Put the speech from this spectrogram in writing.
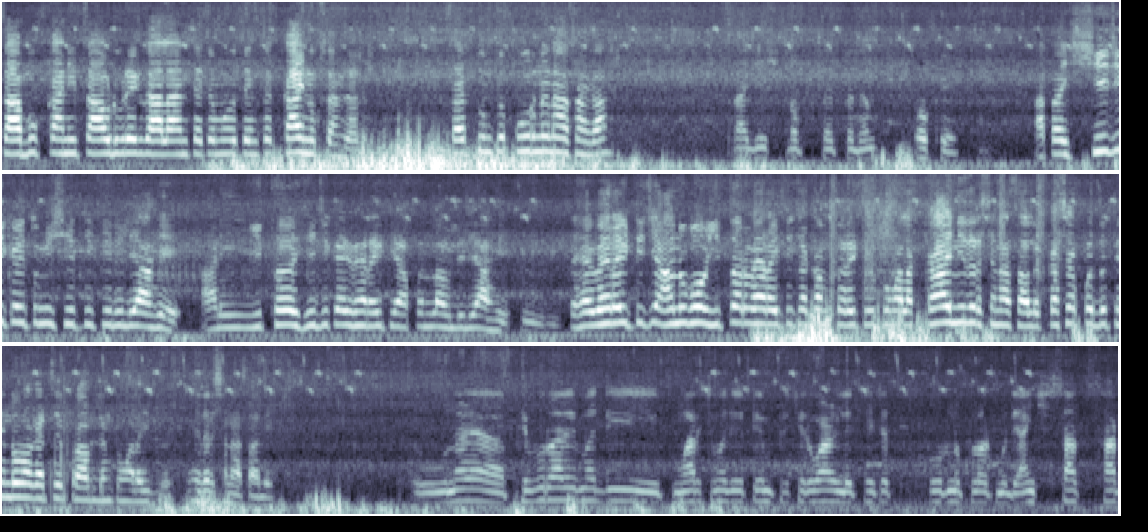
चाबूक कानीचा आउटब्रेक झाला आणि त्याच्यामुळे त्यांचं काय नुकसान झालं? साहेब तुमचं पूर्ण नाव सांगा. राजेश बापसाहेब कदम. ओके. आता ही जी काही तुम्ही शेती केलेली आहे आणि इथं ही जी काही व्हरायटी आपण लावलेली आहे तर ह्या व्हरायटीचे अनुभव इतर व्हरायटीच्या कम्पॅरेटिव्ह तुम्हाला काय निदर्शनास आलं? कशा पद्धतीने रोगाचे प्रॉब्लेम तुम्हाला इथं निदर्शनास आले? उन्हाळ्या फेब्रुवारीमध्ये मार्चमध्ये टेम्परेचर वाढले त्याच्यात पूर्ण प्लॉटमध्ये ऐंशी सात साठ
